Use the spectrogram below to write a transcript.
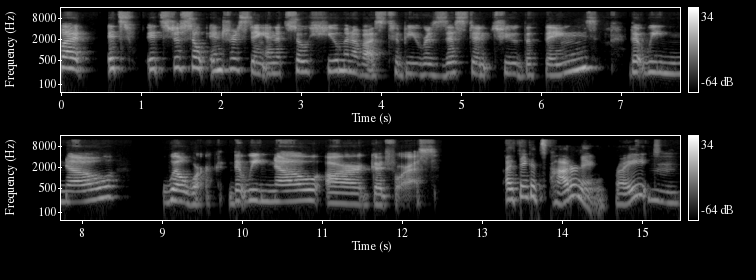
but it's it's just so interesting and it's so human of us to be resistant to the things that we know will work that we know are good for us i think it's patterning right mm.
